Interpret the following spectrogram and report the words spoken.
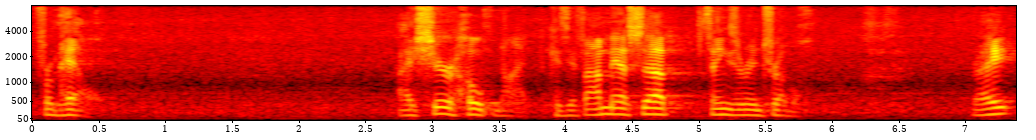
from hell? I sure hope not, because if I mess up, things are in trouble. Right?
